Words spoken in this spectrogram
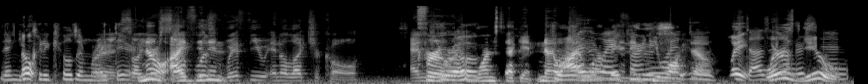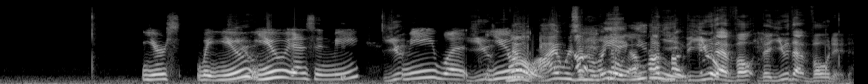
then you No. could have killed him right Wait, there. So No, I didn't- with you in electrical, and for you Bro. one second. No, Bro. I walked way, in and he walked out. Wait, where's you? understand, You're s- wait, you, You- you, as in me, you, me, what you- you? No, I was in Oh, electrical. hey, I'm you- the, about the you that vote, the you that voted.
